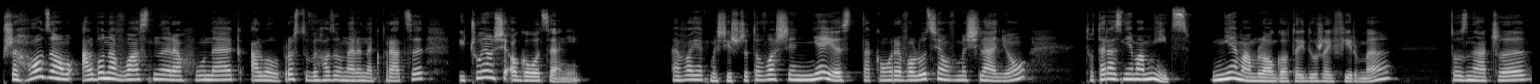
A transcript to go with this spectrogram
przechodzą albo na własny rachunek, albo po prostu wychodzą na rynek pracy i czują się ogołoceni. Ewa, jak myślisz, czy to właśnie nie jest taką rewolucją w myśleniu? To teraz nie mam nic, nie mam logo tej dużej firmy. To znaczy,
